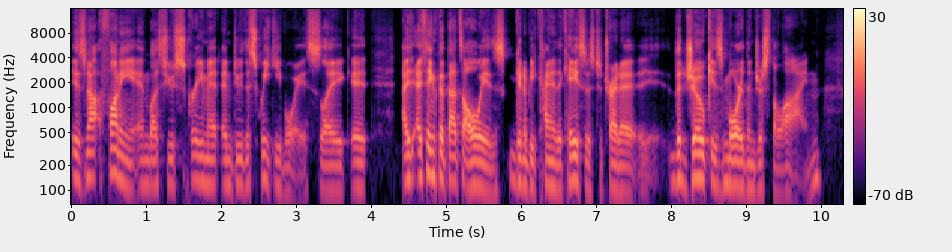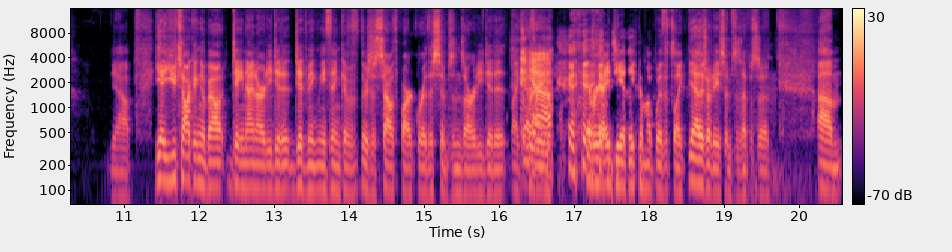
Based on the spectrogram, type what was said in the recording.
is not funny unless you scream it and do the squeaky voice. Like it I, I think that that's always going to be kind of the case is to try to eh, the joke is more than just the line. Yeah. Yeah. You talking about Day9 already did it did make me think of there's a South Park where the Simpsons already did it. Like every, yeah. every idea they come up with, it's like, yeah, there's already a Simpsons episode. Um,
